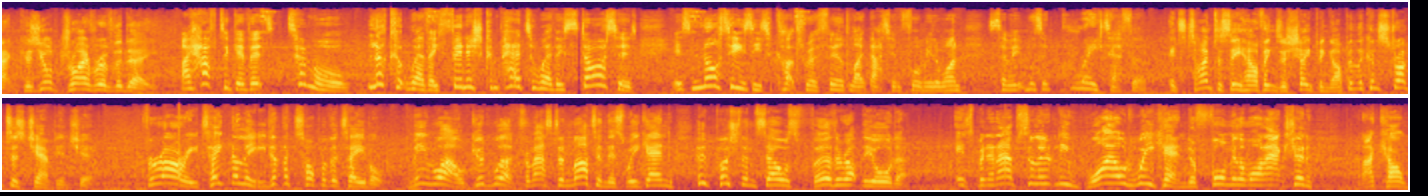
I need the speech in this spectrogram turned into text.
As your driver of the day. I have to give it to Moore. Look at where they finished compared to where they started. It's not easy to cut through a field like that in Formula One, so it was a great effort. It's time to see how things are shaping up in the Constructors' Championship. Ferrari take the lead at the top of the table. Meanwhile, good work from Aston Martin this weekend, who pushed themselves further up the order. It's been an absolutely wild weekend of Formula One action, and I can't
